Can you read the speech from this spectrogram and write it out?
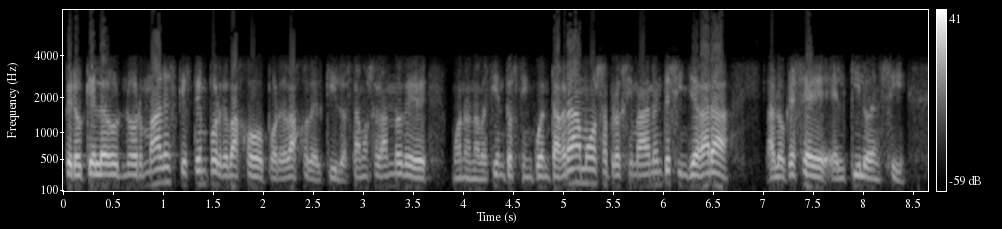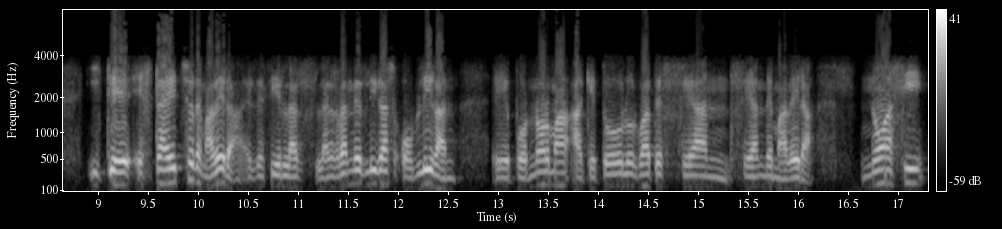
pero que lo normal es que estén por debajo, por debajo del kilo. Estamos hablando de, bueno, 950 gramos aproximadamente sin llegar a, a lo que es el kilo en sí. Y que está hecho de madera, es decir, las, las grandes ligas obligan eh, por norma a que todos los bates sean, sean de madera. No así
